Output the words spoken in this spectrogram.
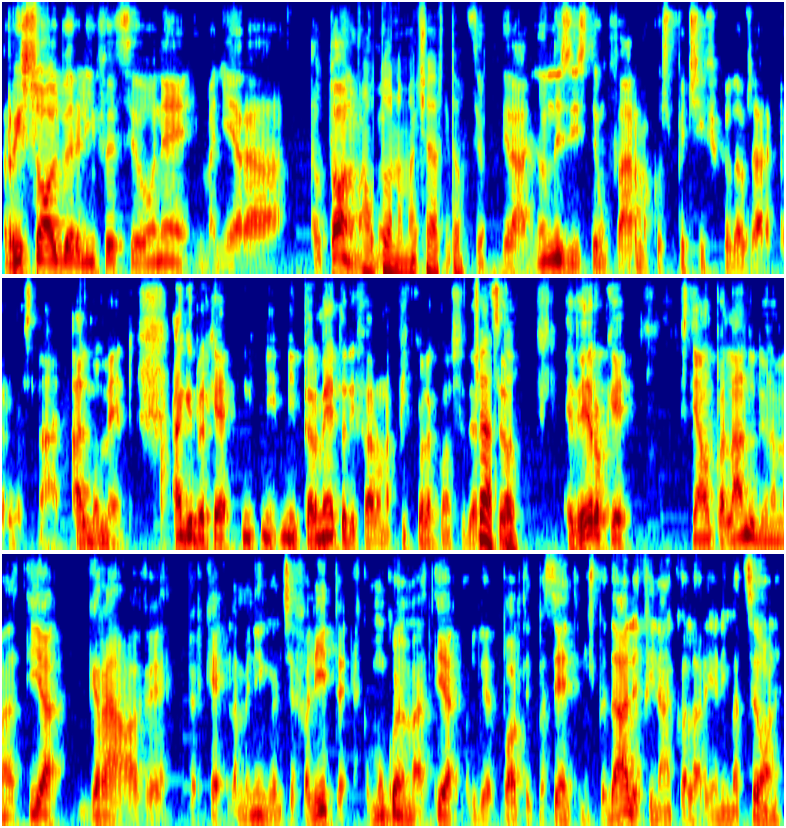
risolvere l'infezione in maniera autonoma. Autonoma, certo. Virali. Non esiste un farmaco specifico da usare per West Nile al momento, anche perché mi, mi permetto di fare una piccola considerazione. Certo. È vero che stiamo parlando di una malattia grave, perché la meningoencefalite è comunque una malattia che porta il paziente in ospedale fino anche alla rianimazione,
